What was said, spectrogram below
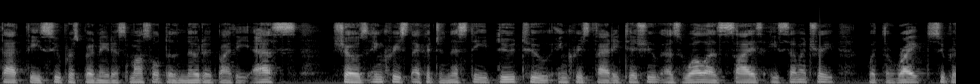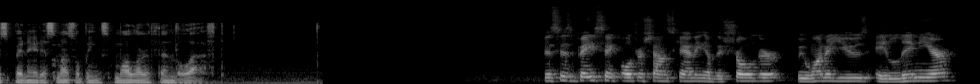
that the supraspinatus muscle denoted by the S shows increased echogenicity due to increased fatty tissue as well as size asymmetry with the right supraspinatus muscle being smaller than the left. This is basic ultrasound scanning of the shoulder. We want to use a linear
